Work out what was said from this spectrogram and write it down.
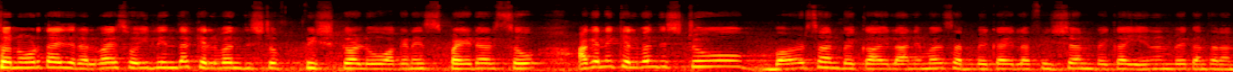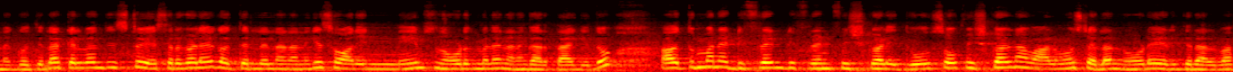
ಸೊ ನೋಡ್ತಾ ಇದ್ದೀರಲ್ವಾ? ಸೊ ಇಲ್ಲಿಂದ ಕೆಲವೊಂದಿಷ್ಟು ಫಿಶ್ಗಳು ಹಾಗೆಯೇ ಸ್ಪೈಡರ್ಸು ಹಾಗೆಯೇ ಕೆಲವೊಂದಿಷ್ಟು ಬರ್ಡ್ಸ್ ಅನ್ಬೇಕಾ, ಇಲ್ಲ ಅನಿಮಲ್ಸ್ ಅನ್ಬೇಕಾ, ಇಲ್ಲ ಫಿಶ್ ಅನ್ಬೇಕಾ, ಏನು ಅನ್ಬೇಕಂತ ನನಗೆ ಗೊತ್ತಿಲ್ಲ. ಕೆಲವೊಂದಿಷ್ಟು ಹೆಸರುಗಳೇ ಗೊತ್ತಿರಲಿಲ್ಲ ನನಗೆ. ಸೊ ಅಲ್ಲಿ ನೇಮ್ಸ್ ನೋಡಿದ್ಮೇಲೆ ನನಗೆ ಅರ್ಥ ಆಗಿದ್ದು ತುಂಬಾ ಡಿಫ್ರೆಂಟ್ ಡಿಫ್ರೆಂಟ್ ಫಿಶ್ಗಳಿದ್ವು ಸೊ ಫಿಶ್ಗಳು ನಾವು ಆಲ್ಮೋಸ್ಟ್ ಎಲ್ಲ ನೋಡೇ ಇರ್ತೀರಲ್ವಾ?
